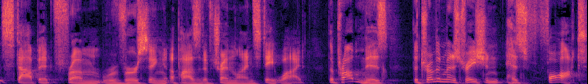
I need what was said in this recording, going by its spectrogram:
stop it from reversing a positive trend line statewide. The problem is the Trump administration has fought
